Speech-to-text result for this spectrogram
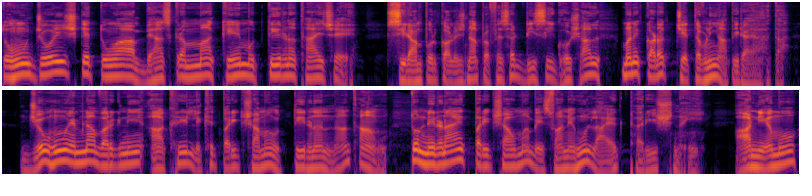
તો હું જોઈશ કે તું આ અભ્યાસક્રમમાં કેમ ઉત્તીર્ણ થાય છે. શ્રીરામપુર કોલેજના પ્રોફેસર ડીસી ઘોષાલ મને કડક ચેતવણી આપી રહ્યા હતા. જો હું એમના વર્ગની આખરી લિખિત પરીક્ષામાં ઉત્તીર્ણ ન થાઉં, તો નિર્ણાયક પરીક્ષાઓમાં બેસવાને હું લાયક ઠરીશ નહીં. આ નિયમો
